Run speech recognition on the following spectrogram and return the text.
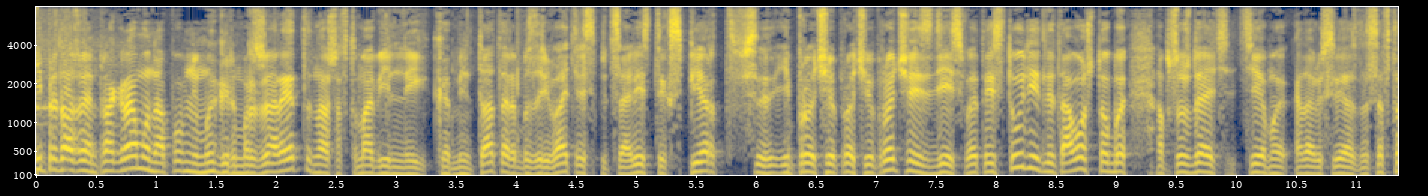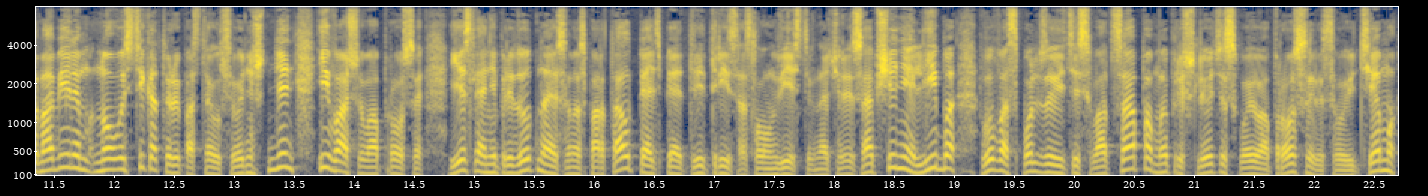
И продолжаем программу. Напомним, Игорь Маржаретто, наш автомобильный комментатор, обозреватель, специалист, эксперт и прочее, прочее, прочее, здесь, в этой студии, для того, чтобы обсуждать темы, которые связаны с автомобилем, новости, которые поставил сегодняшний день, и ваши вопросы. Если они придут на смс-портал 5533 со словом «Вести» в начале сообщения, либо вы воспользуетесь WhatsApp, и пришлете свой вопрос или свою тему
